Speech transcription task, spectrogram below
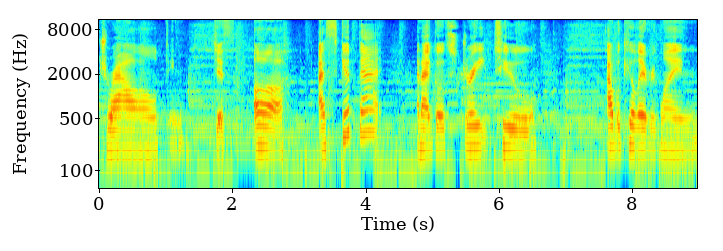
drought and just uh I skip that and I go straight to I would kill everyone,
